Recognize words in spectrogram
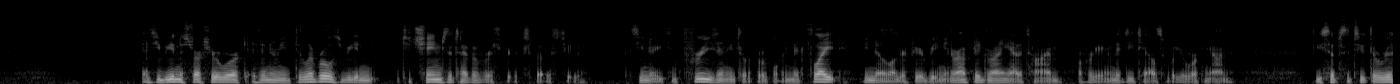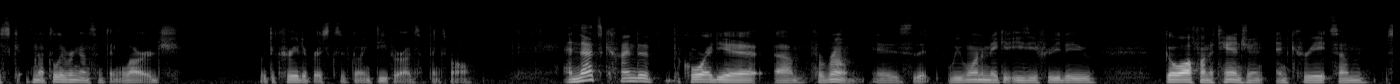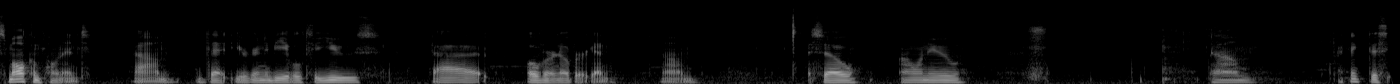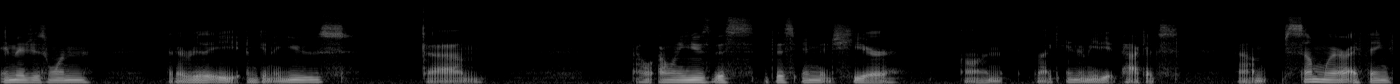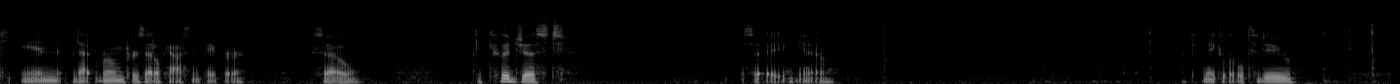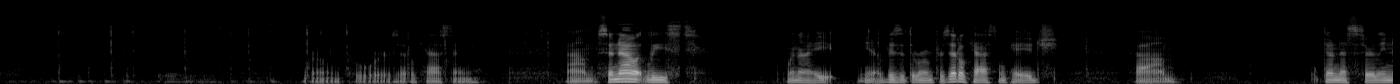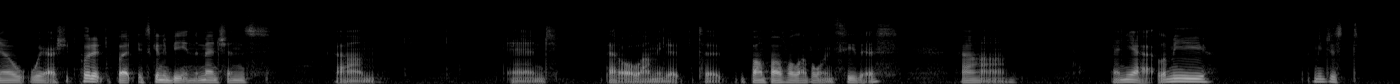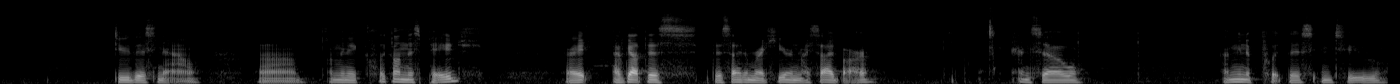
as you begin to structure your work as intermediate deliverables, you begin to change the type of risk you're exposed to. Because you know you can freeze any deliverable in mid-flight, you no longer fear being interrupted, running out of time, or forgetting the details of what you're working on. You substitute the risk of not delivering on something large with the creative risks of going deeper on something small. And that's kind of the core idea um, for Roam is that we want to make it easy for you to go off on a tangent and create some small component um, that you're going to be able to use uh, over and over again. Um, so I want to, um, I think this image is one that I really am going to use. Um, I, I want to use this this image here on like intermediate packets um, somewhere, I think, in that Roam for Zettelkasten paper. So I could just say, you know, I could make a little to-do. Roam for Zettelkasting. Um, so now at least when I, you know, visit the Roam for Zettelkasting page, um, don't necessarily know where I should put it, but it's going to be in the mentions. Um, and that'll allow me to, to bump up a level and see this. Um, and yeah, let me let me just do this now. Um, I'm going to click on this page. Right, I've got this this item right here in my sidebar, and so I'm going to put this into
